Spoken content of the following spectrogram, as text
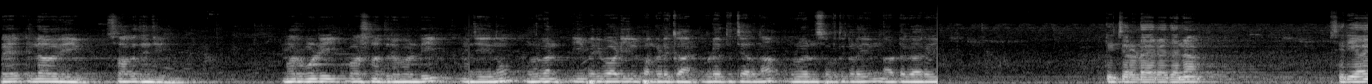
എല്ലാവരെയും സ്വാഗതം ചെയ്യുന്നു. മറുമൊഴി ഭാഷണത്തിനു വേണ്ടി ചെയ്യുന്നു. മുഴുവൻ ഈ പരിപാടിയിൽ പങ്കെടുക്കാൻ ഇവിടെ എത്തിച്ചേർന്ന മുഴുവൻ സുഹൃത്തുക്കളെയും നാട്ടുകാരെയും ടീച്ചറുടെ രചന ശരിയായ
